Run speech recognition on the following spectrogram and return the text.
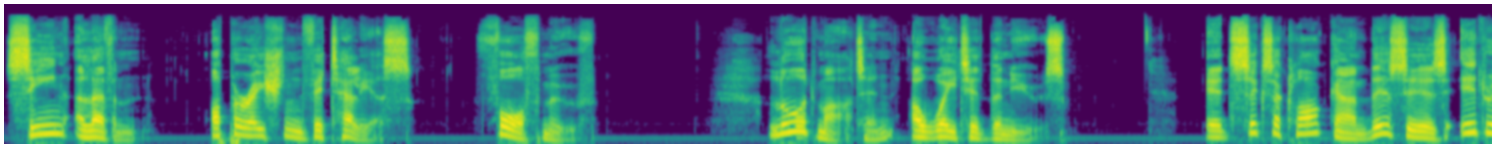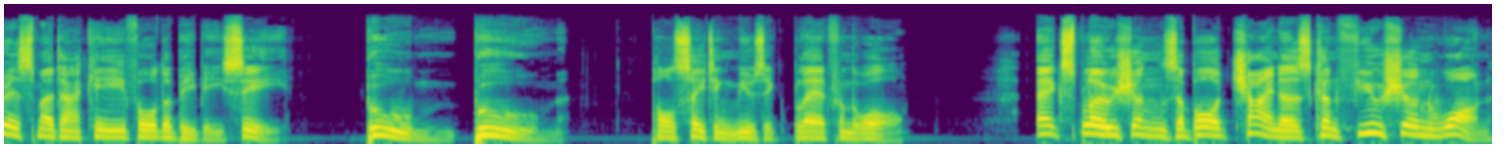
Scene 11 Operation Vitellius. Fourth move. Lord Martin awaited the news. It's six o'clock, and this is Idris Madaki for the BBC. Boom, boom. Pulsating music blared from the wall. Explosions aboard China's Confucius 1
